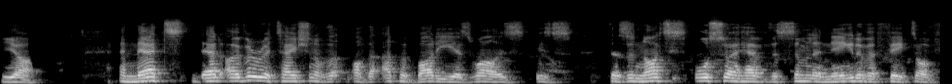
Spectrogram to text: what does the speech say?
yeah and that's that over rotation of the of the upper body as well is is does it not also have the similar negative effect of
